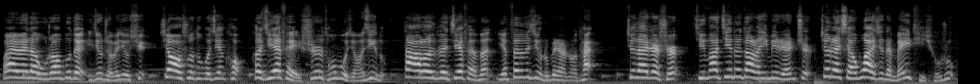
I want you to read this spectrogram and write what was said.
外面的武装部队已经准备就绪，教授通过监控和劫匪实时同步警方进度，大楼里的劫匪们也纷纷进入备战状态。就在这时，警方接收到了一名人质，正在向外界的媒体求助。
